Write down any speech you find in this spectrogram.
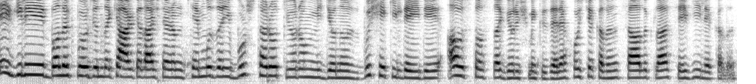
Sevgili balık burcundaki arkadaşlarım Temmuz ayı burç tarot yorum videonuz bu şekildeydi. Ağustos'ta görüşmek üzere. Hoşçakalın, sağlıkla, sevgiyle kalın.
